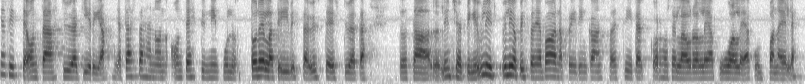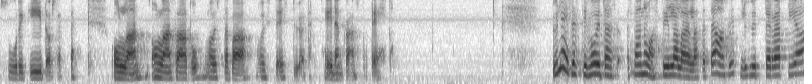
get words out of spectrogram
ja sitten on tämä työkirja. Ja tässähän on, on tehty niin kuin todella tiivistä yhteistyötä tota, Linköpingin yliopiston ja Baanafriidin kanssa, että siitä Korhosen Lauralle ja Puolle ja kumppaneille suuri kiitos, että ollaan, ollaan saatu loistavaa yhteistyötä heidän kanssa tehdä. Yleisesti voitaisiin sanoa sillä lailla, että tämä on sitten lyhyt terapia,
